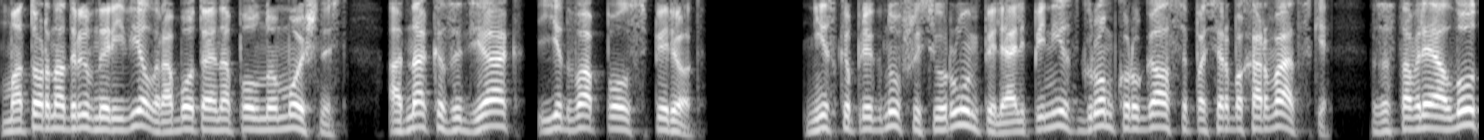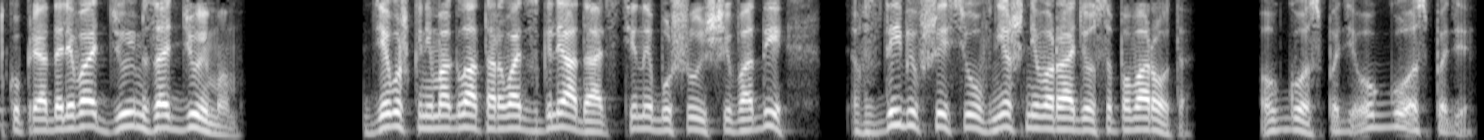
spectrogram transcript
Мотор надрывно ревел, работая на полную мощность, однако «Зодиак» едва полз вперед. Низко пригнувшись у румпеля, альпинист громко ругался по-сербохорватски, заставляя лодку преодолевать дюйм за дюймом. Девушка не могла оторвать взгляда от стены бушующей воды, вздыбившейся у внешнего радиуса поворота. О, Господи, о, Господи!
